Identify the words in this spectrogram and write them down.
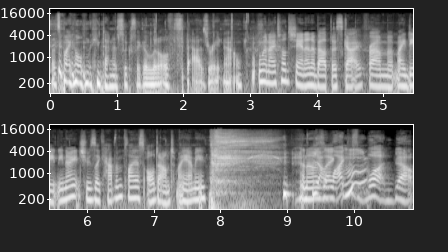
That's my only. Dennis looks like a little spaz right now. When I told Shannon about this guy from my date me night, she was like, "Have him fly us all down to Miami." and I was like, why "Mm." just one? Yeah.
